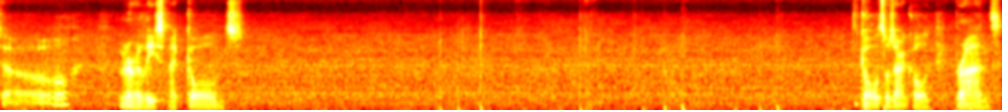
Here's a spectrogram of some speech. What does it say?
So I'm gonna release my golds. Golds, those aren't gold. Bronze.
